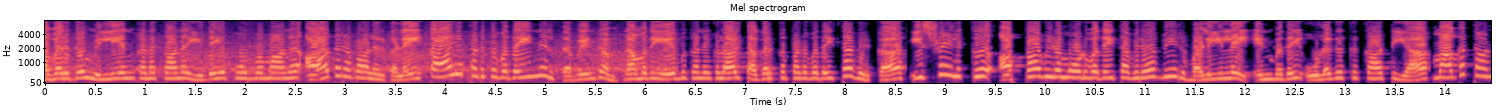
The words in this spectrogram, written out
அவரது மில்லியன் கணக்கான இதயபூர்வமான ஆதரவாளர்களை காயப்படுத்துவதை நிறுத்த வேண்டும். நமது ஏவுகணைகளால் தகர்க்கப்படுவதை தவிர்க்க இஸ்ரேலுக்கு அப்பாவிடம் ஓடுவதை தவிர வேறு வழியில்லை என்பதை உலகுக்கு காட்டிய மகத்தான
